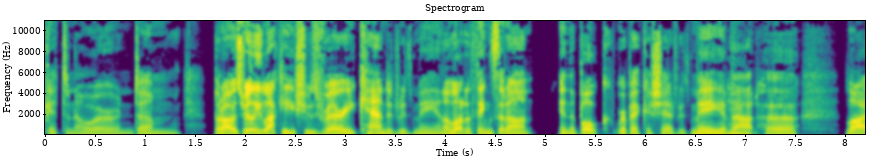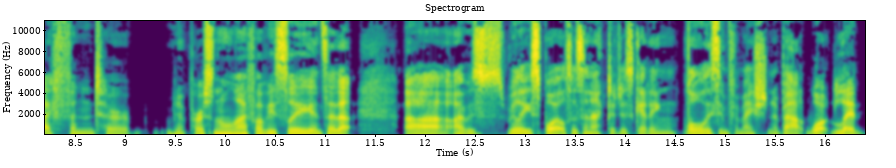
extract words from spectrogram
get to know her, and um, but I was really lucky. She was very candid with me, and a lot of things that aren't in the book, Rebecca shared with me about her life and her you know personal life, obviously, and so that uh, I was really spoilt as an actor, just getting all this information about what led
